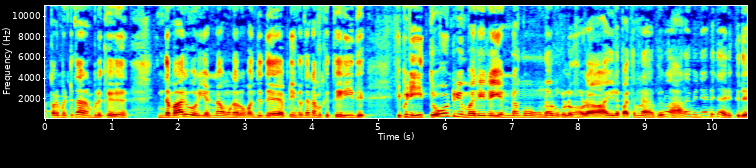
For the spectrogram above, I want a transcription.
அப்புறமேட்டு தான் நம்மளுக்கு இந்த மாதிரி ஒரு எண்ணம் உணர்வு வந்ததே அப்படிங்கிறத நமக்கு தெரியுது. இப்படி தோன்றி மறைகிற எண்ணமும் உணர்வுகளும் அவரோட ஆயில் பார்த்தோம்னா வெறும் அரை வினாடி தான் இருக்குது.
